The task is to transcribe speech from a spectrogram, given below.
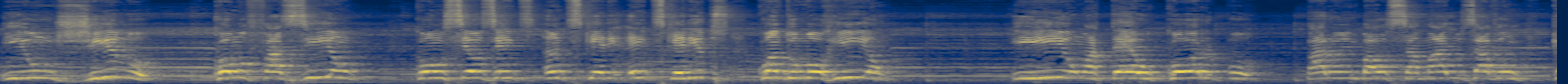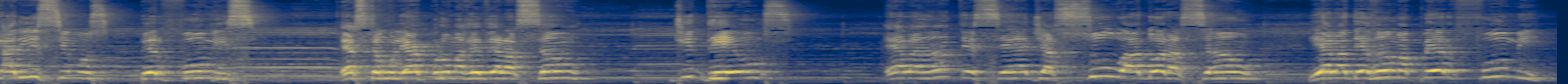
e ungí-lo como faziam com os seus entes queridos quando morriam e iam até o corpo para o embalsamar, usavam caríssimos perfumes. Esta mulher, por uma revelação de Deus, ela antecede a sua adoração e ela derrama perfume,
